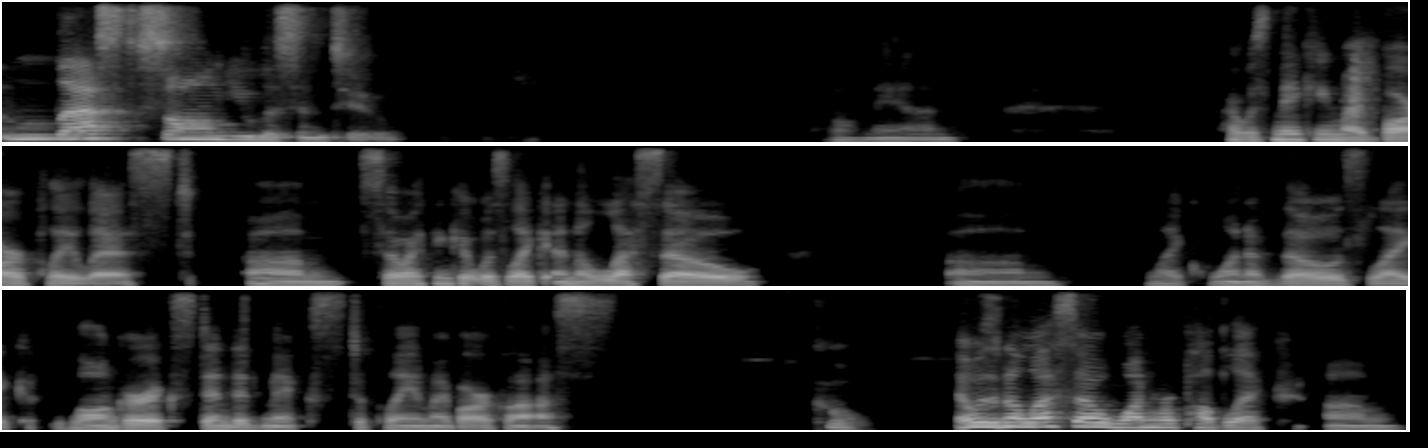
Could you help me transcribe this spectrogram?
Last song you listened to? Oh man. I was making my barre playlist. Um, so I think it was like an Alesso, um, like one of those like longer extended mix to play in my barre class. Cool. It was an Alesso One Republic. Um,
